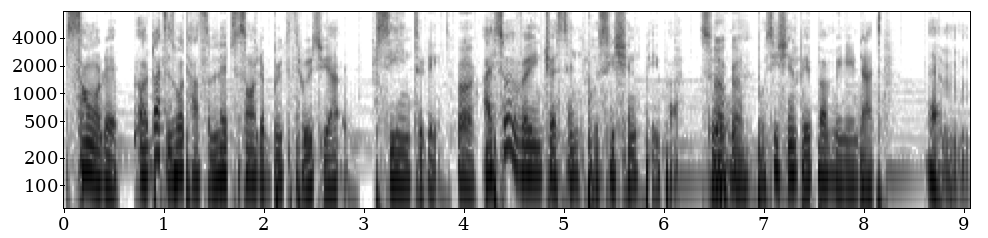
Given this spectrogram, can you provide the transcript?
some of the or that is what has led to some of the breakthroughs we are seeing today i saw a very interesting position paper so Okay. position paper meaning that um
